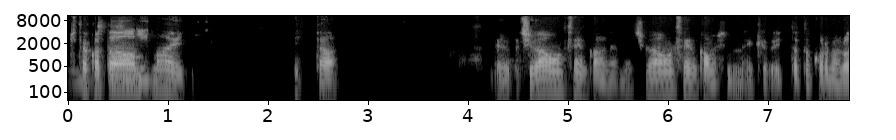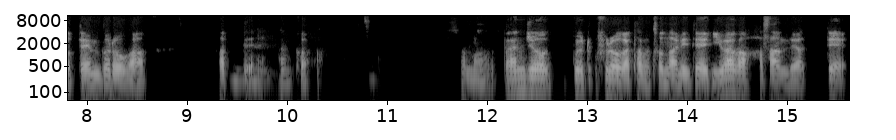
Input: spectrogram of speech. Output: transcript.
北方前行った、え違う温泉かなでも違う温泉かもしれないけど、行ったところの露天風呂があって、うん。なんか、その、男女風呂が多分隣で岩が挟んであって、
